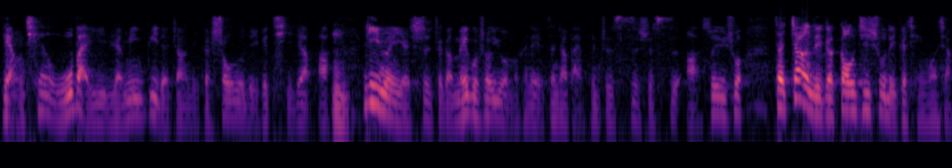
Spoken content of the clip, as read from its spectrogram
两千五百亿人民币的这样的一个收入的一个体量啊，嗯，利润也是这个每股收益我们看到也增长百分之四十四啊，所以说在这样的一个高基数的一个情况下，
